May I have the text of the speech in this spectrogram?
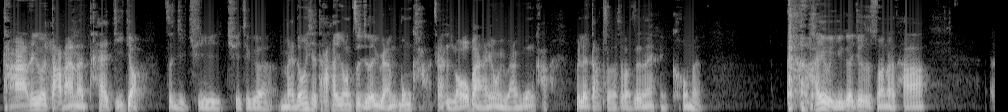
他又打扮的太低调，自己去去这个买东西，他还用自己的员工卡，这老板用员工卡。为了打折是吧？这人很抠门。还有一个就是说呢，他，呃，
